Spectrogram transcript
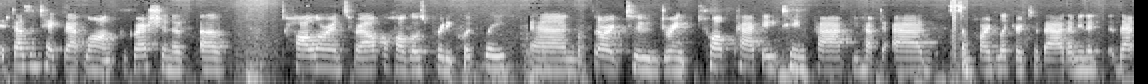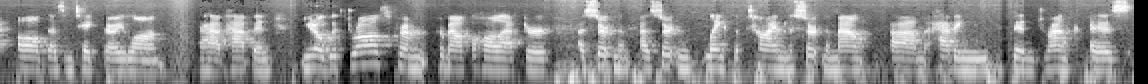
it doesn't take that long progression of, of tolerance for alcohol goes pretty quickly and start to drink 12 pack, 18 pack. You have to add some hard liquor to that. I mean, it, that all doesn't take very long to have happen. You know, withdrawals from, from alcohol after a certain a certain length of time and a certain amount um, having been drunk is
